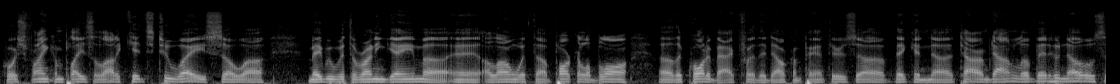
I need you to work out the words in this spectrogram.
Of course, Franklin plays a lot of kids two ways, so uh, maybe with the running game, uh, uh, along with uh, Parker LeBlanc, the quarterback for the Delcambre Panthers. They can tire them down a little bit. Who knows?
